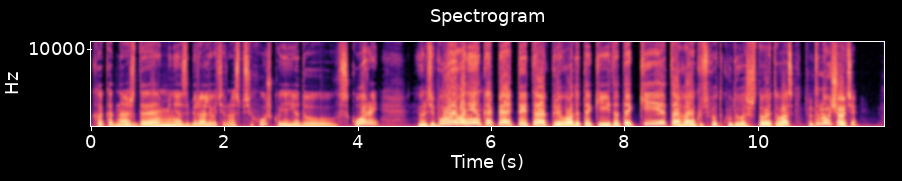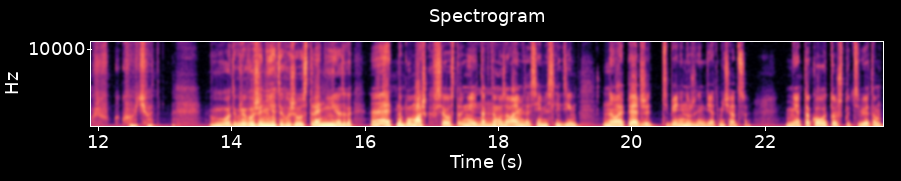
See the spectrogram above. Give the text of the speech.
Как однажды меня забирали в очередной раз психушку, я еду в скорой, и говорю, типа, ой, Ваненко, опять ты так, приводы такие-то, такие-то. Ага, я говорю, типа, откуда у вас, что это у вас? Типа, ты на учете. Говорю, какой учет? Вот, я говорю, его же нет, его же устранили. Он такой, а, это на бумажках все устранили, mm-hmm. так-то мы за вами за всеми следим. Но опять же, тебе не нужно нигде отмечаться. Нет такого то, что тебе там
